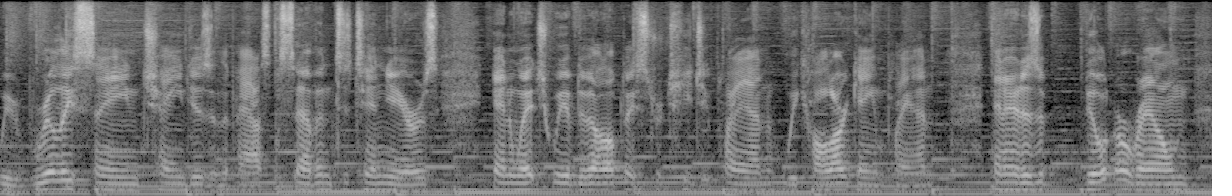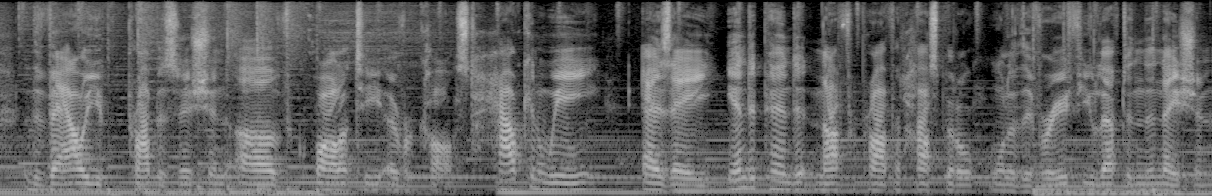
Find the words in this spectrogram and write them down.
We've really seen changes in the past seven to 10 years in which we have developed a strategic plan we call our game plan and it is built around the value proposition of quality over cost. How can we as a independent, not-for-profit hospital, one of the very few left in the nation,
